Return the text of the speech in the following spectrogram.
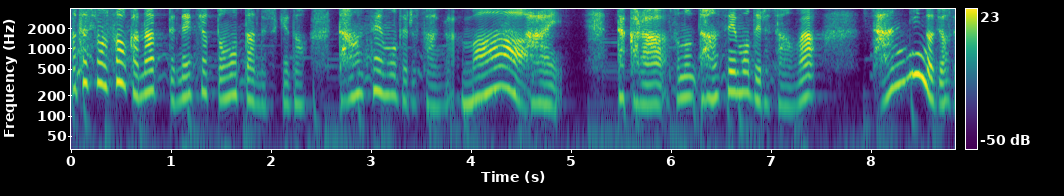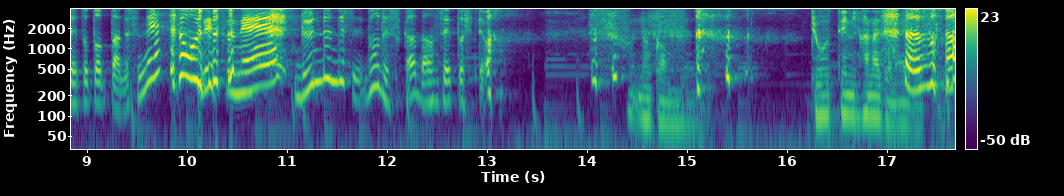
私もそうかなってね、ちょっと思ったんですけど、男性モデルさんが。まあ、はい。だから、その男性モデルさんは、3人の女性と撮ったんですね。そうですね。ルンルンですね。どうですか？男性としては。なんかもう両手に花じゃないですけど、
